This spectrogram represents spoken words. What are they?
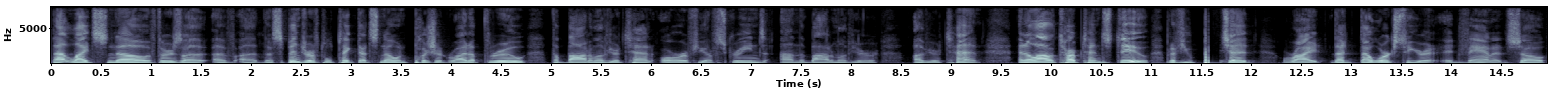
that light snow if there's a, a, a, the spindrift will take that snow and push it right up through the bottom of your tent or if you have screens on the bottom of your of your tent. And a lot of tarp tents do, but if you pitch it right, that, that works to your advantage. So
